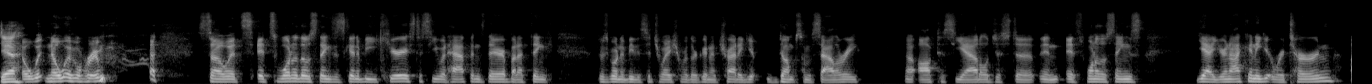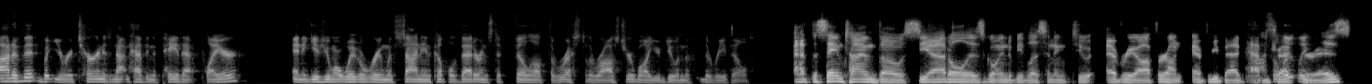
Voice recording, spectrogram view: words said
Yeah. no, no wiggle room. so it's it's one of those things. It's going to be curious to see what happens there, but I think there's going to be the situation where they're going to try to get dump some salary uh, off to Seattle just to. And it's one of those things. Yeah, you're not going to get return out of it, but your return is not having to pay that player, and it gives you more wiggle room with signing a couple of veterans to fill out the rest of the roster while you're doing the, the rebuild. At the same time, though, Seattle is going to be listening to every offer on every bad contract Absolutely. there is.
